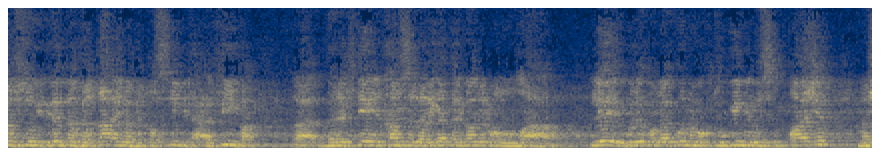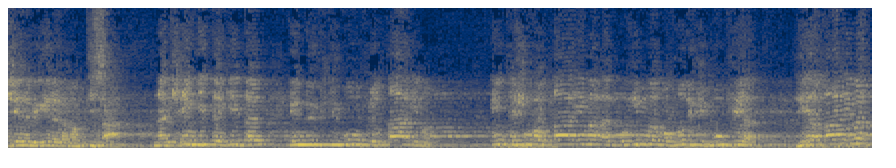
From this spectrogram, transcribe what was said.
نفسه يتقدم في القائمة في التصنيف بتاع الفيفا. درجتين خمسة درجات تلقاهم يعملوا مظاهرة ليه؟ يقول لك والله كنا مكتوبين من 16 مشينا بقينا رقم تسعة. ناجحين جدا جدا إنه يكتبوه في القائمة. أنت شوف القائمة المهمة المفروض يكتبوك فيها. هي قائمة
